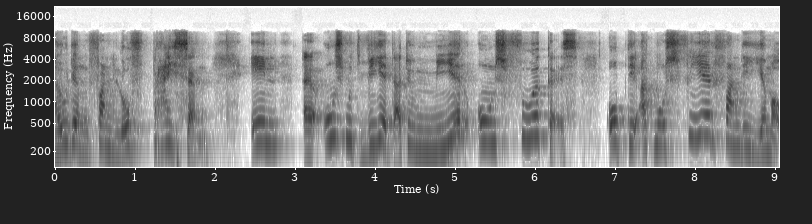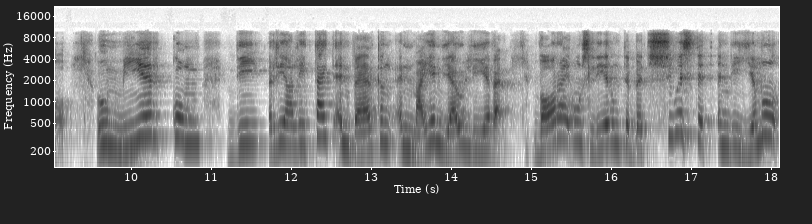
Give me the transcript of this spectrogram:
houding van lofprysing. En uh, ons moet weet dat hoe meer ons fokus op die atmosfeer van die hemel, hoe meer kom die realiteit in werking in my en jou lewe, waar hy ons leer om te bid soos dit in die hemel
